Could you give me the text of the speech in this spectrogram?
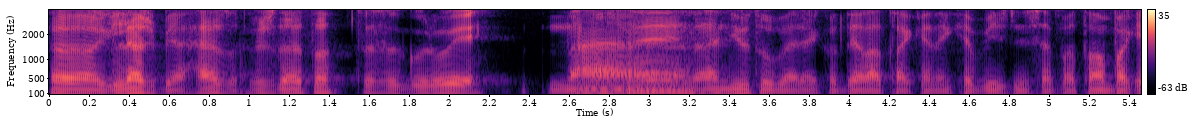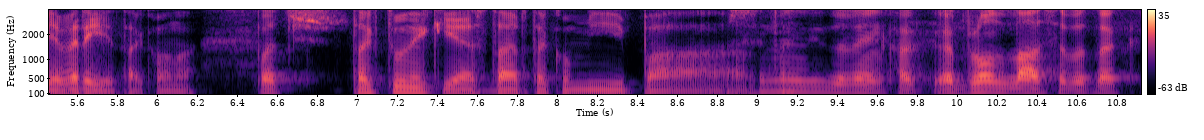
uh, Gledaš bi Ahezo, veš, da je to? To so guruji. Ne, ne. en YouTuber je rekel, dela take neke biznise, pa to, ampak je verjetno tako. No. Pač Tako tu neki je star, tako mi pa. se mi zdi, da vem, kak, eh, blond lase pa tak,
